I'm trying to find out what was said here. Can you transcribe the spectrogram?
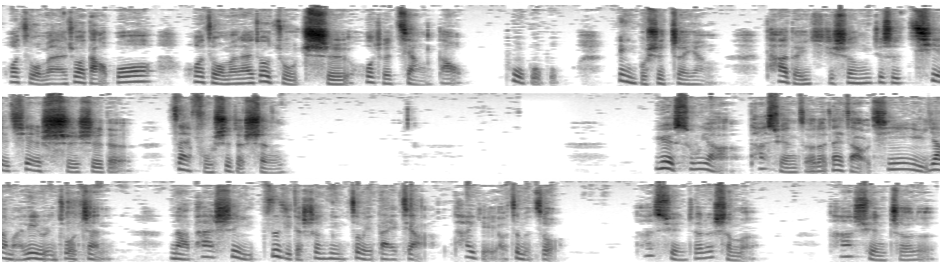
或者我们来做导播，或者我们来做主持或者讲道。不不不，并不是这样。他的一生就是切切实实的在服侍着神。约书亚他选择了在早期与亚玛利人作战，哪怕是以自己的生命作为代价，他也要这么做。他选择了什么？他选择了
